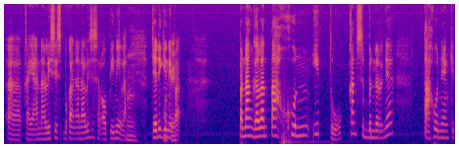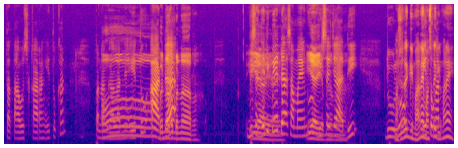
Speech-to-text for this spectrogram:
eh, kayak analisis, bukan analisis, opini lah. Hmm. Jadi gini Oke. Pak, penanggalan tahun itu kan sebenarnya tahun yang kita tahu sekarang itu kan penanggalannya itu Oh, ada bener-bener. bisa Iya, jadi iya, beda iya. sama yang dulu Iya, iya, bisa benar-benar. jadi dulu Maksudnya gimana? ya? Maksudnya gimana? ya?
